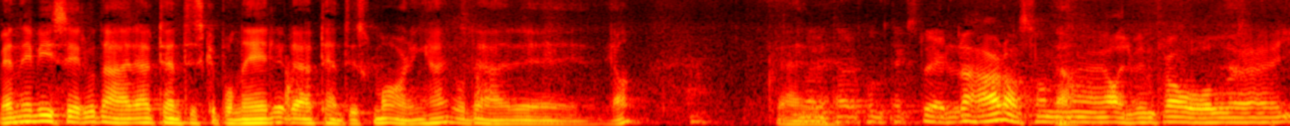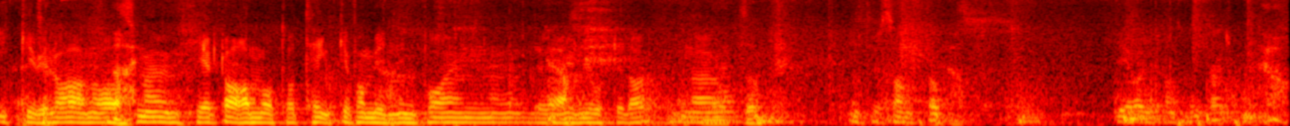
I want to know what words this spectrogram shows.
Men vi ser jo det er autentiske paneler, det er autentisk maling her, og det er eh, ja. Det er det kontekstuelle her da, som ja. Eh, arven fra Aall ikke vil ha noe, som er en helt annen måte å tenke formidling på enn det vi har gjort i dag. Men det er jo interessant at det var utgangspunktet her.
